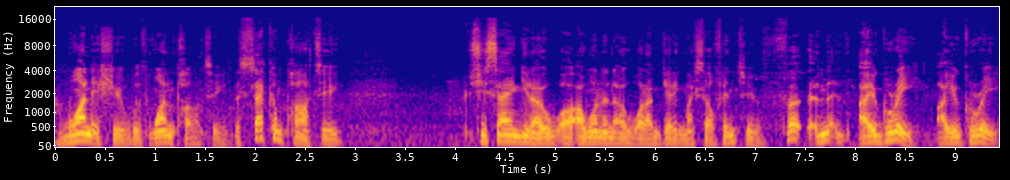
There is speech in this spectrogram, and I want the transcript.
one issue with one party. The second party, she's saying, you know, I want to know what I'm getting myself into. And I agree, I agree.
